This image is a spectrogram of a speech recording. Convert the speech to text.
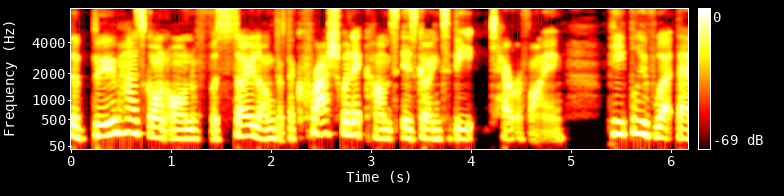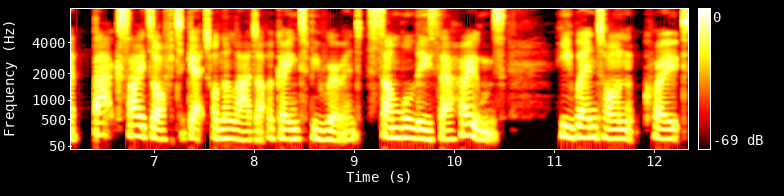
the boom has gone on for so long that the crash when it comes is going to be terrifying. People who've worked their backsides off to get on the ladder are going to be ruined. Some will lose their homes. He went on, quote,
